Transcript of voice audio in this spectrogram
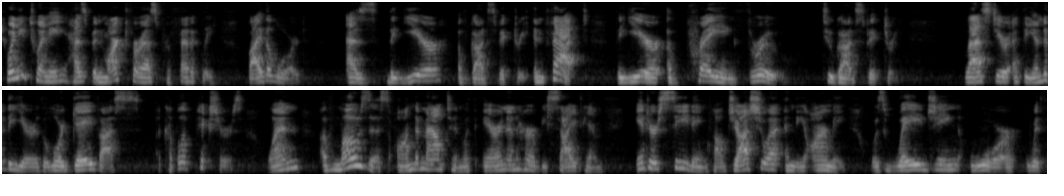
2020 has been marked for us prophetically by the Lord as the year of God's victory. In fact, the year of praying through to God's victory. Last year, at the end of the year, the Lord gave us a couple of pictures one of Moses on the mountain with Aaron and Hur beside him, interceding while Joshua and the army was waging war with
